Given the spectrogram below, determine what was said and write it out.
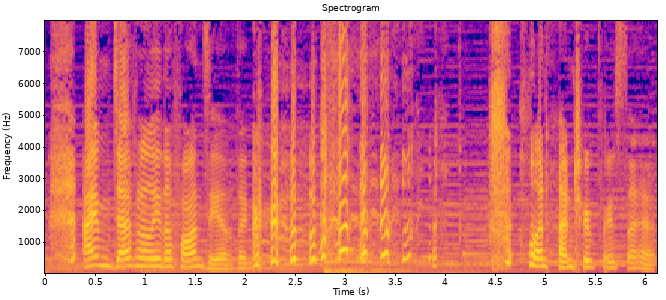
I'm definitely the Fonzie of the group. One hundred percent.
